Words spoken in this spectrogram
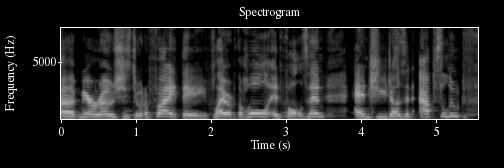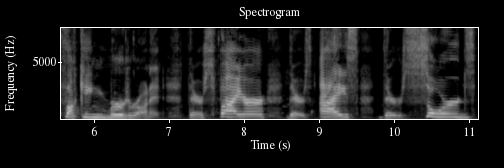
uh, Mirror Rose. She's doing a fight. They fly over the hole. It falls in, and she does an absolute fucking murder on it. There's fire. There's ice. There's swords.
